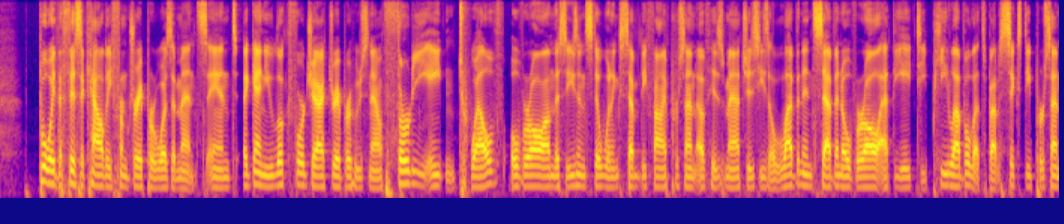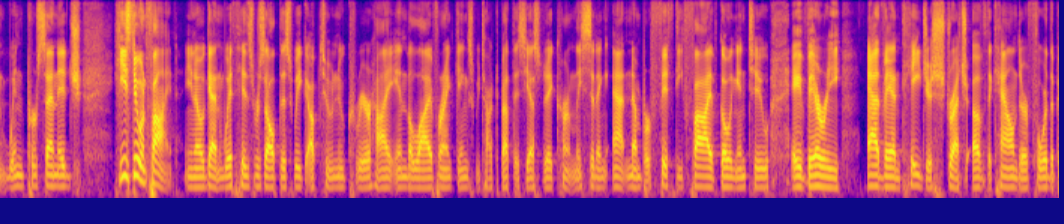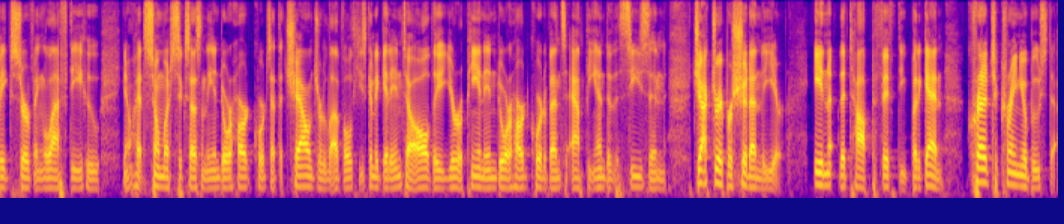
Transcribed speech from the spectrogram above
boy, the physicality from Draper was immense. And again, you look for Jack Draper, who's now 38 and 12 overall on the season, still winning 75% of his matches. He's 11 and 7 overall at the ATP level. That's about a 60% win percentage. He's doing fine. You know, again, with his result this week up to a new career high in the live rankings. We talked about this yesterday, currently sitting at number 55 going into a very advantageous stretch of the calendar for the big serving lefty who you know had so much success on the indoor hard courts at the challenger level. He's going to get into all the european indoor hard court events at the end of the season. Jack draper should end the year in the top 50 but again credit to Carreño Busta.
